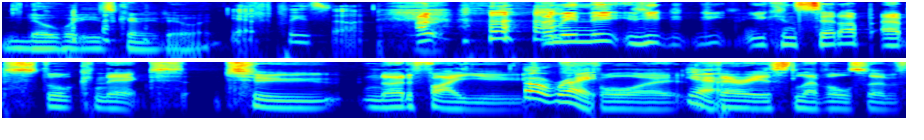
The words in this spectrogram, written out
nobody's going to do it. Yeah, please don't. I, I mean, the, you, you can set up App Store Connect to notify you. Oh, right. for Yeah. various levels of,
